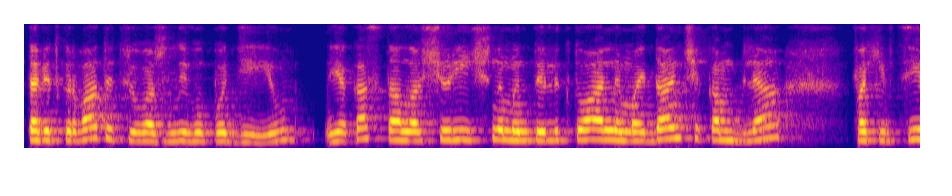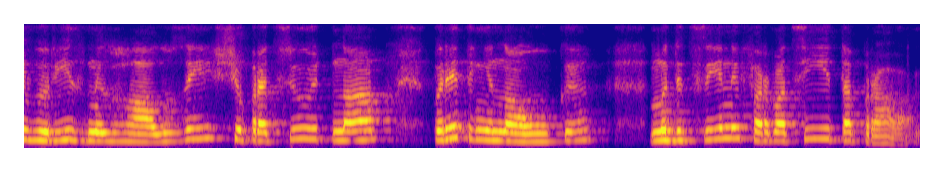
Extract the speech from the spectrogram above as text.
та відкривати цю важливу подію, яка стала щорічним інтелектуальним майданчиком для фахівців різних галузей, що працюють на перетині науки, медицини, фармації та права.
